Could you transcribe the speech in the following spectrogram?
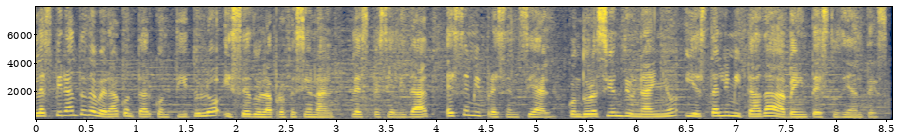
El aspirante deberá contar con título y cédula profesional. La especialidad es semipresencial, con duración de un año y está limitada a 20 estudiantes.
